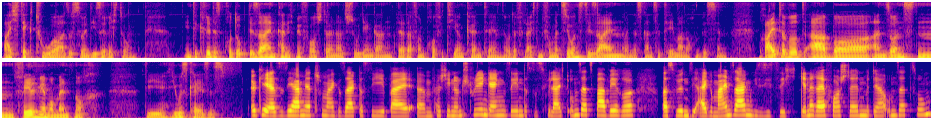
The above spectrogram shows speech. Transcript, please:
Architektur, also so in diese Richtung. Integriertes Produktdesign kann ich mir vorstellen als Studiengang, der davon profitieren könnte. Oder vielleicht Informationsdesign, wenn das ganze Thema noch ein bisschen breiter wird. Aber ansonsten fehlen mir im Moment noch die Use Cases. Okay, also Sie haben jetzt schon mal gesagt, dass Sie bei ähm, verschiedenen Studiengängen sehen, dass es vielleicht umsetzbar wäre. Was würden Sie allgemein sagen, wie Sie es sich generell vorstellen mit der Umsetzung?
